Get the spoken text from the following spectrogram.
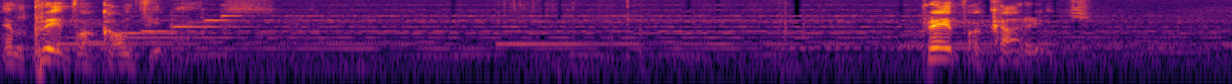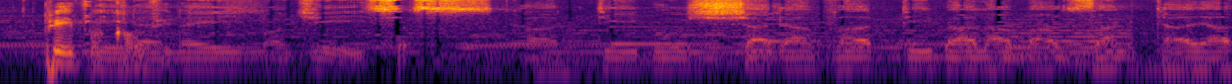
and pray for confidence. Pray for courage. Pray for In confidence. the name of Jesus. Kadibo Shadava Dibalaba Zantaya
